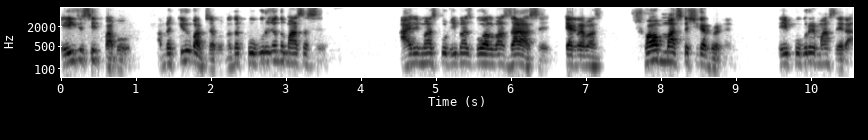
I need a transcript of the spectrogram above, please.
এই যে সিট পাবো আমরা কেউ বাদ যাব না। তো পুকুরে যত মাছ আছে আইরি মাছ পুঁটি মাছ বোয়াল মাছ যা আছে ট্যাংরা মাছ সব মাছকে শিকার করে নেন। এই পুকুরের মাছ এরা।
